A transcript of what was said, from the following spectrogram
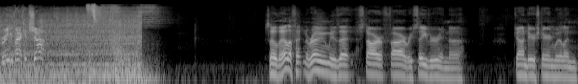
bring it back the shop. So the elephant in the room is that Starfire receiver and uh, John Deere steering wheel and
